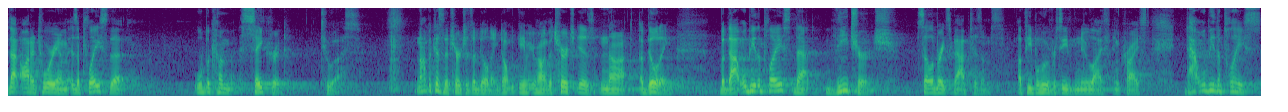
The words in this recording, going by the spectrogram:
that auditorium as a place that will become sacred to us. Not because the church is a building, don't get me wrong, the church is not a building, but that will be the place that the church celebrates baptisms of people who have received new life in Christ. That will be the place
